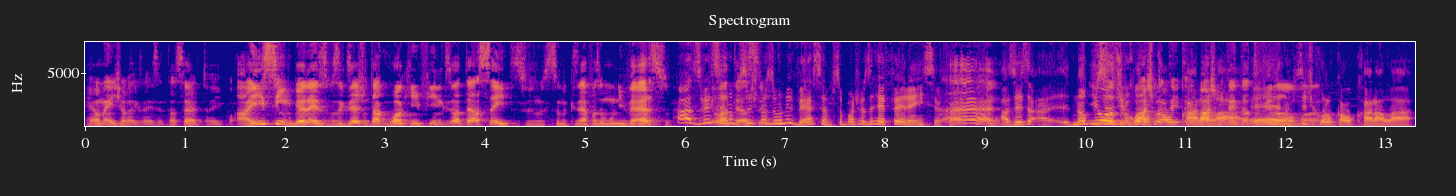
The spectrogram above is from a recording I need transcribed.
Realmente, Alex, aí você tá certo. Aí, aí sim, beleza. Se você quiser juntar com o Joaquin Phoenix, eu até aceito. Se você não quiser fazer um universo. Às vezes você não precisa aceito. fazer um universo, você pode fazer referência, cara. É. Às vezes ah, não precisa outro, de o colocar Batman o tem- o cara Batman lá. tem tanto é, vilão, não precisa de mano. colocar o cara lá.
